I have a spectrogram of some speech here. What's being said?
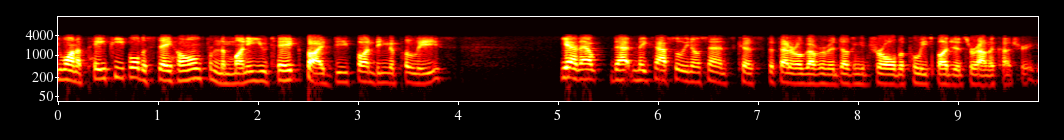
you want to pay people to stay home from the money you take by defunding the police? Yeah, that that makes absolutely no sense because the federal government doesn't control the police budgets around the country.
